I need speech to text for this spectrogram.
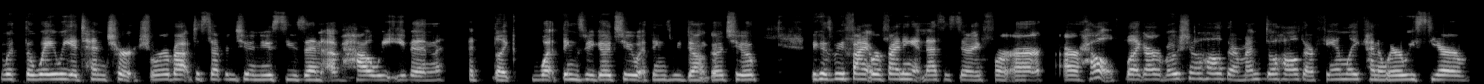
with the way we attend church, we're about to step into a new season of how we even like what things we go to, what things we don't go to, because we find we're finding it necessary for our our health, like our emotional health, our mental health, our family, kind of where we see our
